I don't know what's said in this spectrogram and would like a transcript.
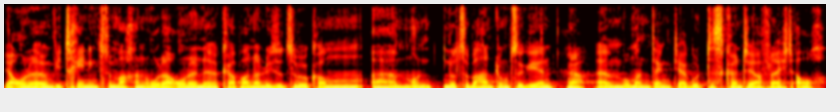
ja, ohne irgendwie Training zu machen oder ohne eine Körperanalyse zu bekommen ähm, und nur zur Behandlung zu gehen, ja. ähm, wo man denkt, ja gut, das könnte ja vielleicht auch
